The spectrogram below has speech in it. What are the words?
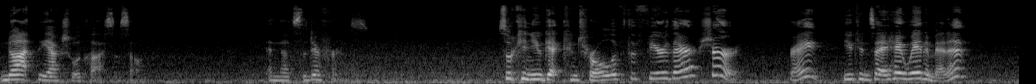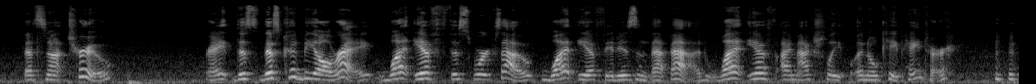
not the actual class itself. And that's the difference. So, can you get control of the fear there? Sure, right? You can say, hey, wait a minute, that's not true right? This this could be all right. What if this works out? What if it isn't that bad? What if i'm actually an okay painter?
